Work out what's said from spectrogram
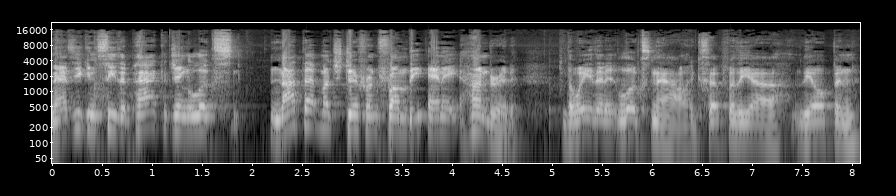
And as you can see, the packaging looks not that much different from the N800, the way that it looks now, except for the, uh, the open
